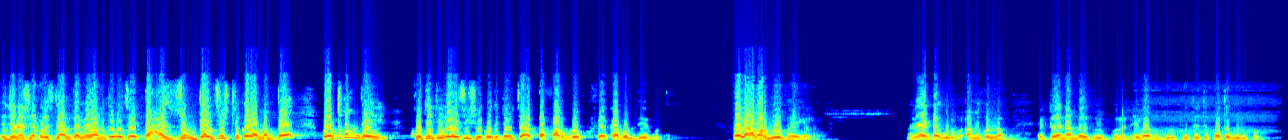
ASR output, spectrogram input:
এই জন্য শেখুল ইসলাম তামি রহমত বলছে তাহাজুব দল সৃষ্টি করার মধ্যে প্রথম যেই ক্ষতিটি রয়েছে, সেই ক্ষতিটি হচ্ছে তাফার রুখ ফেরকাবন্দি এর মধ্যে। তাহলে আমার গ্রুপ হয়ে গেল। মানে একটা গ্রুপ আমি করলাম, একটা নাম্বার গ্রুপ করলেন। এভাবে গ্রুপ হতে হতে কত গ্রুপ হবে?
